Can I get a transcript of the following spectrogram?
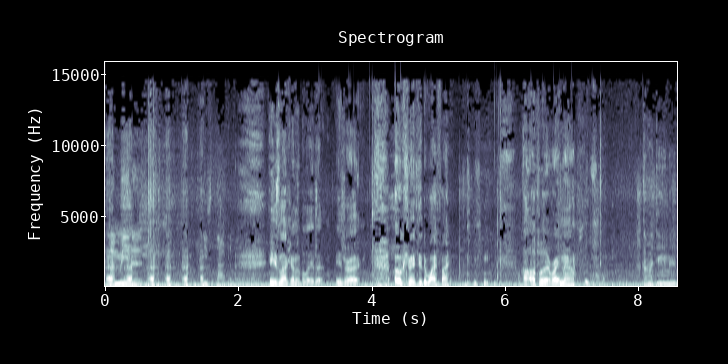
I mean it. he's not gonna. Live. He's not going to delete it. He's right. Oh, connected to Wi-Fi. I'll upload it right now. God damn it.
